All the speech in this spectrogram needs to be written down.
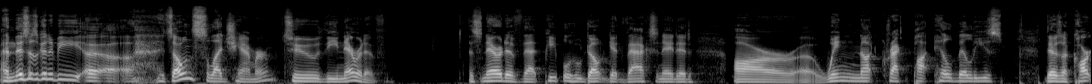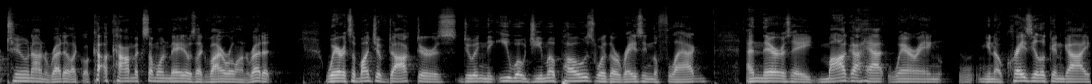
And this is going to be uh, uh, its own sledgehammer to the narrative. This narrative that people who don't get vaccinated are uh, wingnut crackpot hillbillies. There's a cartoon on Reddit, like a, a comic someone made, it was like viral on Reddit, where it's a bunch of doctors doing the Iwo Jima pose where they're raising the flag. And there's a MAGA hat wearing, you know, crazy looking guy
